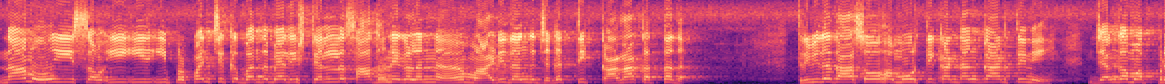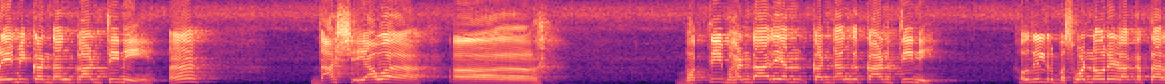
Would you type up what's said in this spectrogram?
ನಾನು ಈ ಸ, ಈ, ಈ- ಪ್ರಪಂಚಕ್ಕೆ ಬಂದ ಮೇಲೆ ಇಷ್ಟೆಲ್ಲ ಸಾಧನೆಗಳನ್ನು ಮಾಡಿದಂಗೆ ಜಗತ್ತಿಗೆ ಕಾಣಕತ್ತದ. ತ್ರಿವಿಧ ದಾಸೋಹ ಮೂರ್ತಿ ಕಂಡಂಗೆ ಕಾಣ್ತೀನಿ, ಜಂಗಮ ಪ್ರೇಮಿ ಕಂಡಂಗೆ ಕಾಣ್ತೀನಿ, ಆ? ದಾಶ್ಯ ಯಾವ ಭಕ್ತಿ ಭಂಡಾರಿ ಅನ್, ಕಂಡಂಗೆ ಕಾಣ್ತೀನಿ. ಹೌದಿಲ್ರಿ, ಬಸವಣ್ಣವ್ರು ಹೇಳಕತ್ತಾರ,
